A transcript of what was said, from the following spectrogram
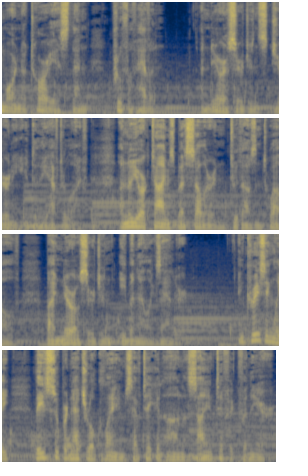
more notorious than Proof of Heaven, a neurosurgeon's journey into the afterlife, a New York Times bestseller in 2012 by neurosurgeon Eben Alexander. Increasingly, these supernatural claims have taken on a scientific veneer.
